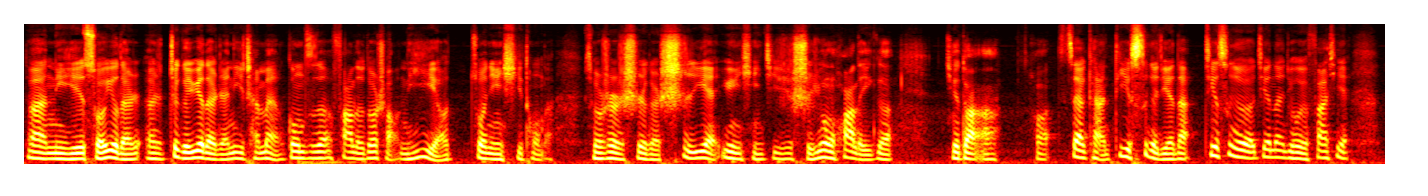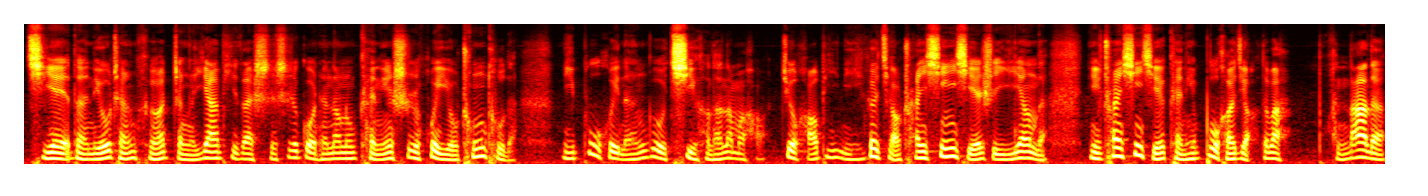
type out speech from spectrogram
对吧？你所有的呃这个月的人力成本、工资发了多少，你也要做进系统的，所以说是个试验运行及实用化的一个阶段啊。好，再看第四个阶段，第四个阶段就会发现企业的流程和整个 ERP 在实施过程当中肯定是会有冲突的，你不会能够契合的那么好。就好比你一个脚穿新鞋是一样的，你穿新鞋肯定不合脚，对吧？很大的。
